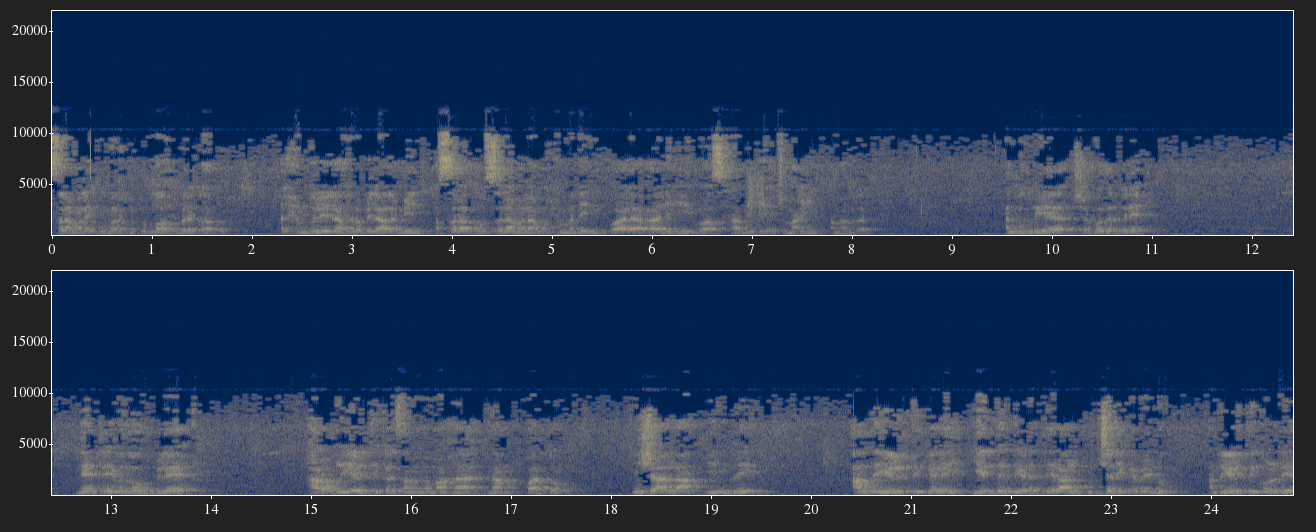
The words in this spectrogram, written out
السلام عليكم ورحمة الله وبركاته الحمد لله رب العالمين الصلاة والسلام على محمد وعلى آله وأصحابه أجمعين أما بعد அன்புக்குரிய சகோதரர்களே நேற்றைய வந்து வகுப்பிலே அரபு எழுத்துக்கள் சம்பந்தமாக நாம் பார்த்தோம் இன்ஷா அல்லாஹ் இன்று அந்த எழுத்துக்களை எந்தெந்த இடத்திலால் உச்சரிக்க வேண்டும் அந்த எழுத்துக்களுடைய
